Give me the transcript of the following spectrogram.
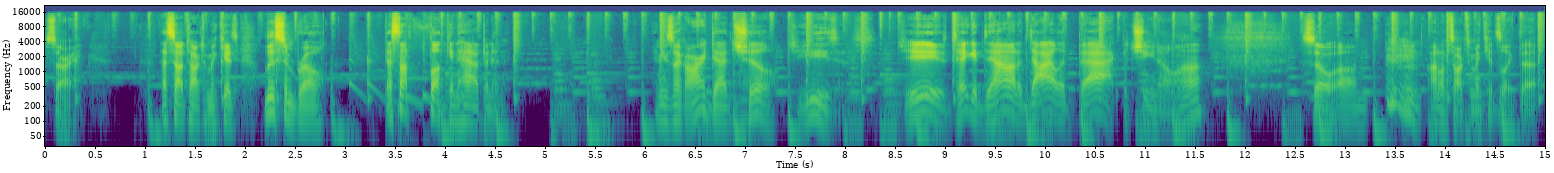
Sorry. That's how I talk to my kids. Listen, bro, that's not fucking happening. And he's like, all right, dad, chill. Jesus. Jeez, take it down and dial it back, Pacino, huh? So um, I don't talk to my kids like that.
